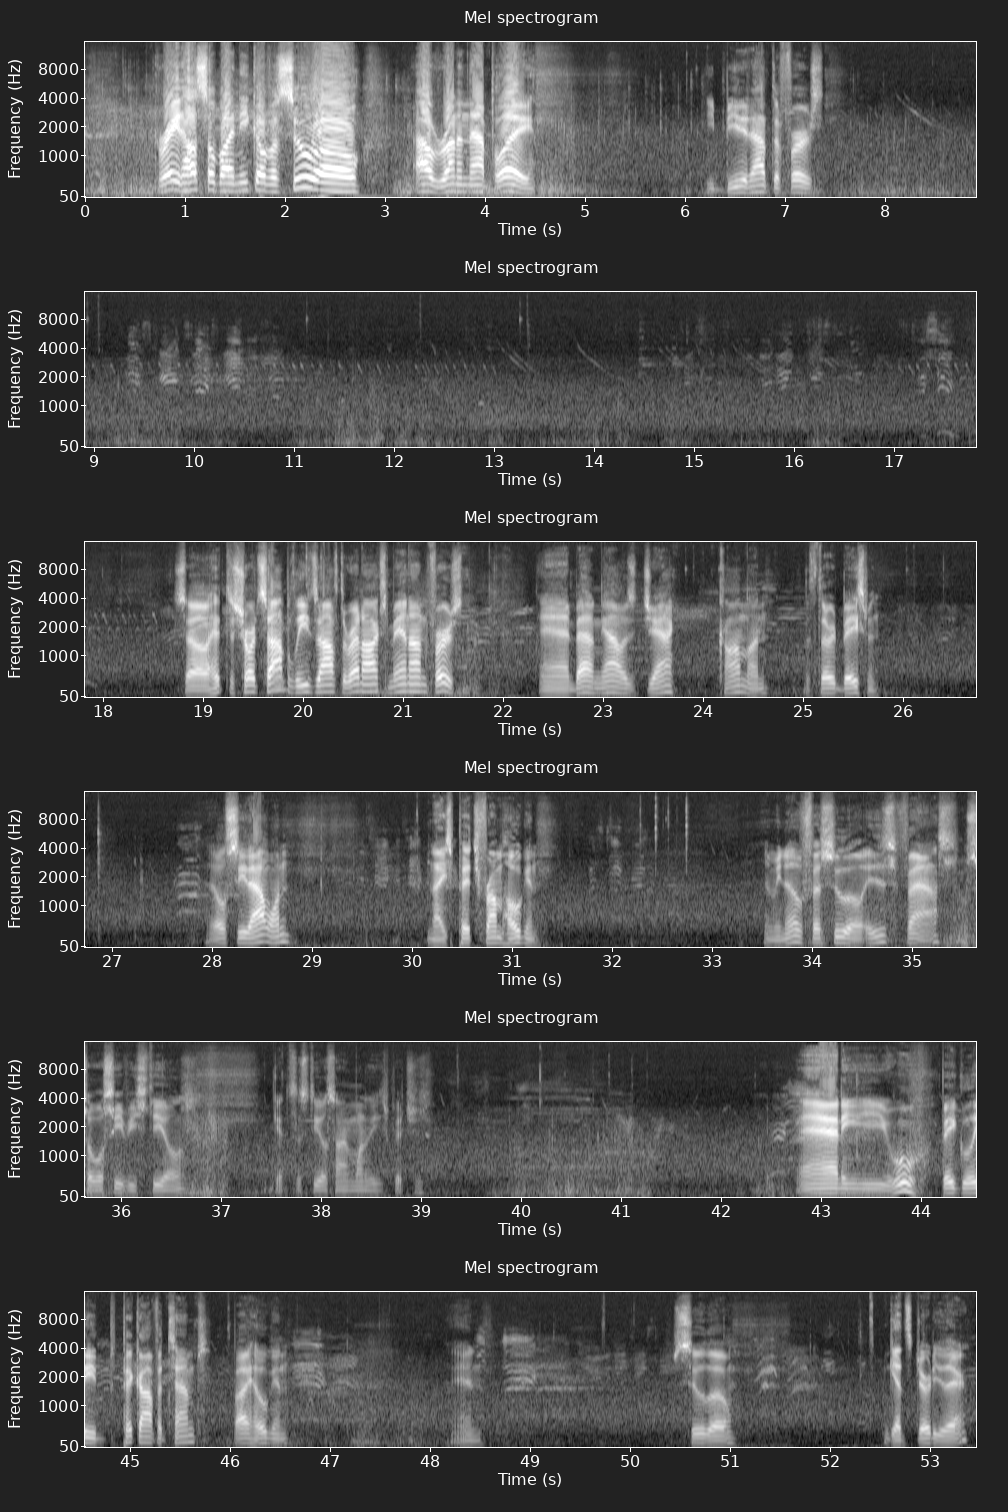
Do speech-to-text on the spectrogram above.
Great hustle by Nico Fasulo. Outrunning that play. He beat it out to first. So hit the shortstop, leads off the Red Hawks, man on first. And batting now is Jack Conlon, the third baseman. You'll see that one. Nice pitch from Hogan. And we know Fasulo is fast, so we'll see if he steals. Gets the steal sign one of these pitches. And he, ooh, big lead pickoff attempt by Hogan. And Sulo gets dirty there.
